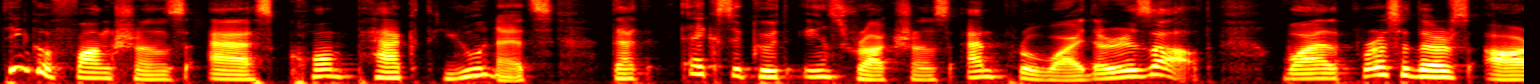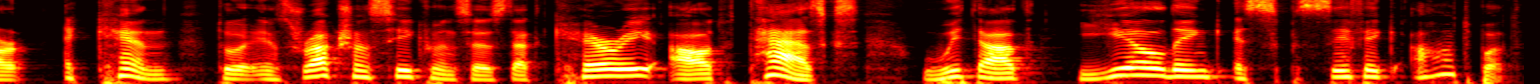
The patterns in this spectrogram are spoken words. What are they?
think of functions as compact units that execute instructions and provide a result, while procedures are akin to instruction sequences that carry out tasks without yielding a specific output.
